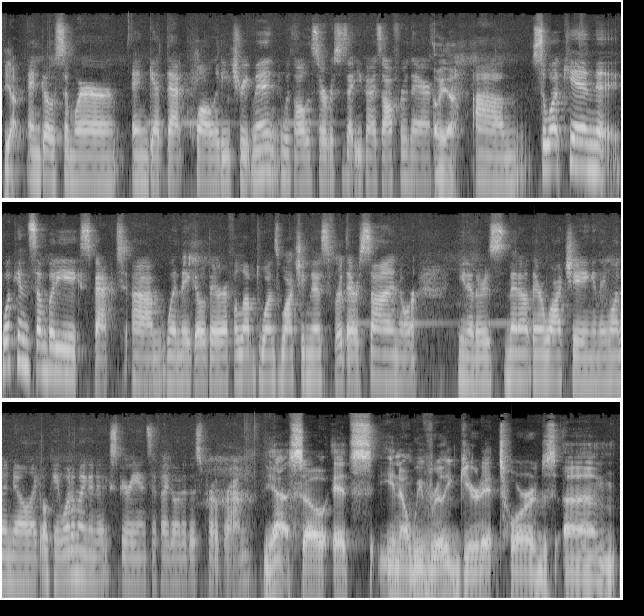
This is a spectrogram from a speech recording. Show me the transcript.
Yeah. and go somewhere and get that quality treatment with all the services that you guys offer there. Oh yeah. So what can what can somebody expect um, when they go there? If a loved one's watching this for their son, or you know, there's men out there watching and they want to know, like, okay, what am I going to experience if I go to this program? Yeah, so it's you know we've really geared it towards. Um,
